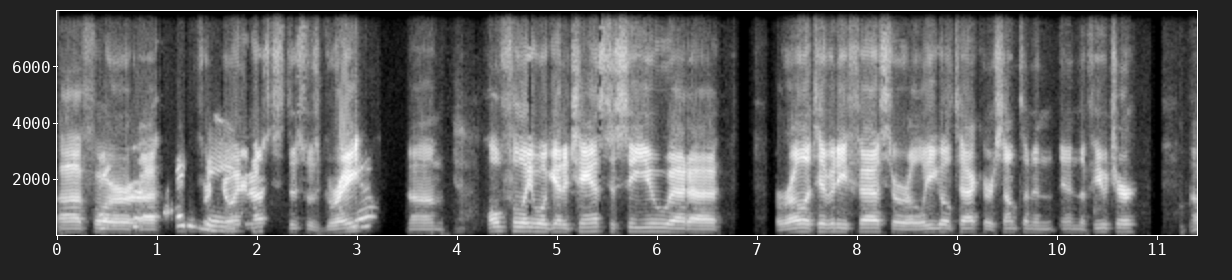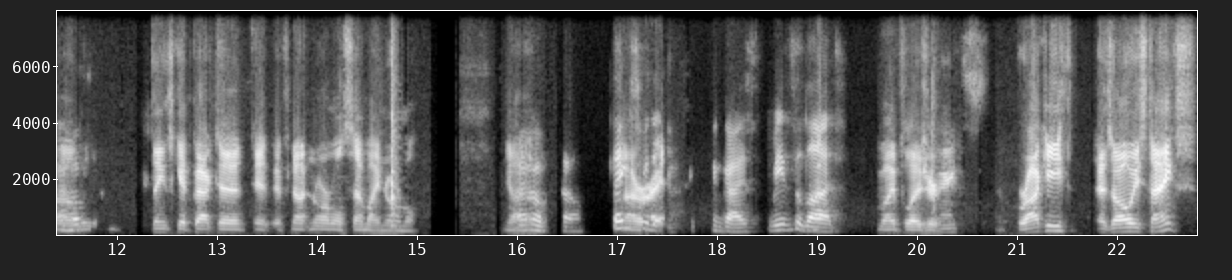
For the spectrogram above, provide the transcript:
uh, for uh, for joining us. This was great. Um, Yeah. hopefully, we'll get a chance to see you at a, a Relativity Fest or a Legal Tech or something in in the future. I Um, hope things get back to, if if not normal, semi-normal. I Uh, hope so. Thanks for right. the guys. Means a lot. My pleasure. Thanks. Rachi, as always, thanks.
